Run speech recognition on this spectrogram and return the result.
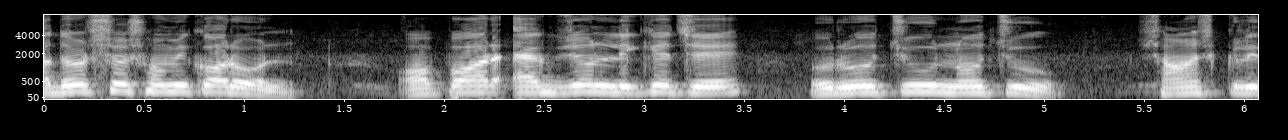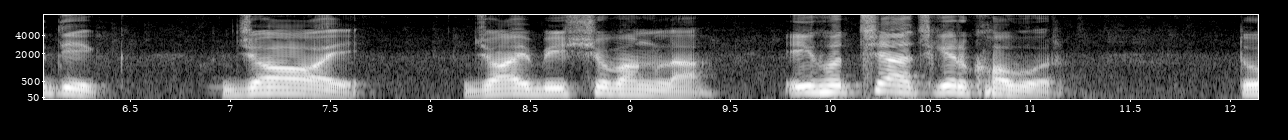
আদর্শ সমীকরণ। অপর একজন লিখেছে, রচু নচু, সাংস্কৃতিক। জয় জয় বিশ্ব বাংলা এই হচ্ছে আজকের খবর। তো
